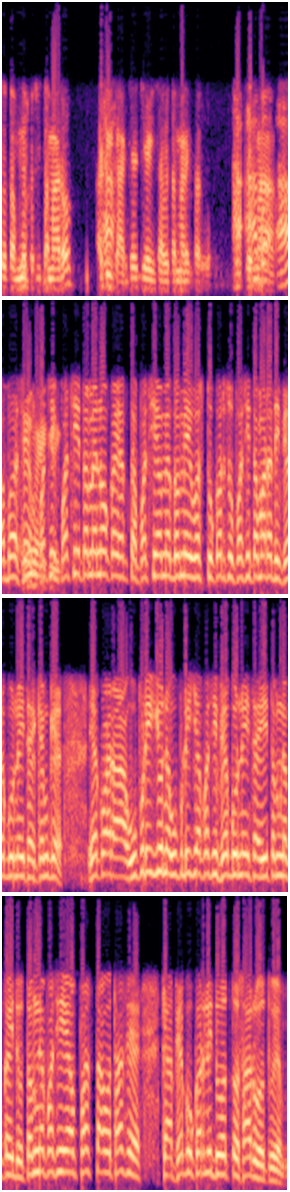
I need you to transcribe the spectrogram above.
તો તમને પછી તમારો અધિકાર છે જે હિસાબે તમારે કરવું. હા બસ એમ. પછી પછી તમે ન કહી શકતા. પછી અમે ગમે એ વસ્તુ કરશું પછી તમારાથી ભેગું નહીં થાય. કેમ કે એકવાર આ ઉપડી ગયું ને ઉપડી ગયા પછી ભેગું નહીં થાય એ તમને કહી દઉં. તમને પછી પસ્તાવો થશે કે આ ભેગું કરી લીધું હોત તો સારું હતું એમ.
